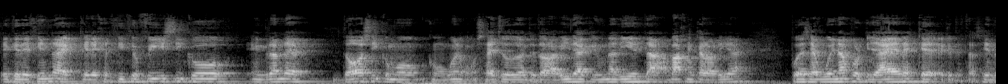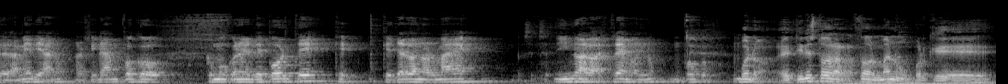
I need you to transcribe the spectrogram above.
el que defienda que el ejercicio físico en grandes dosis, como, como, bueno, como se ha hecho durante toda la vida, que una dieta baja en calorías puede ser buena porque ya eres que, que te estás haciendo de la media, ¿no? Al final un poco como con el deporte, que, que ya lo normal es pues, irnos a los extremos, ¿no? Un poco. Bueno, eh, tienes toda la razón, Manu, porque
